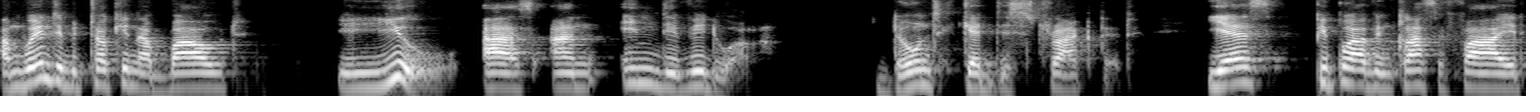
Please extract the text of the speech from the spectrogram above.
I'm going to be talking about you as an individual. Don't get distracted. Yes, people have been classified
